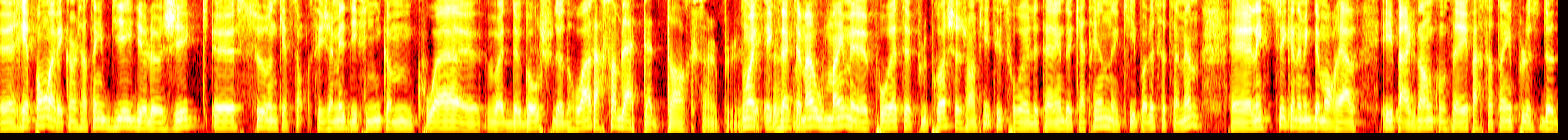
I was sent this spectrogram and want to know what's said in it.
euh, répond avec un certain biais idéologique euh, sur une question. C'est jamais défini comme quoi euh, va être de gauche ou de droite. Ça ressemble à TED Talks un peu. Oui, ça? exactement. Ou même, pour être plus proche, j'ai empiété sur le terrain de Catherine, qui est pas là cette semaine, l'Institut économique de Montréal. Et par exemple, considéré par certains plus de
